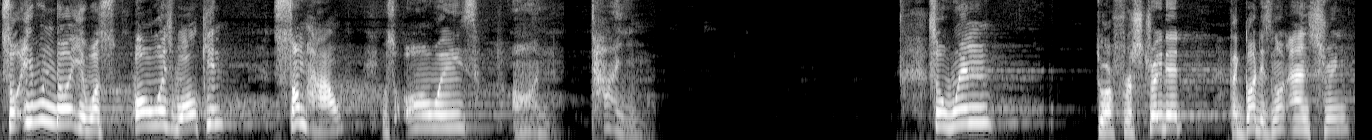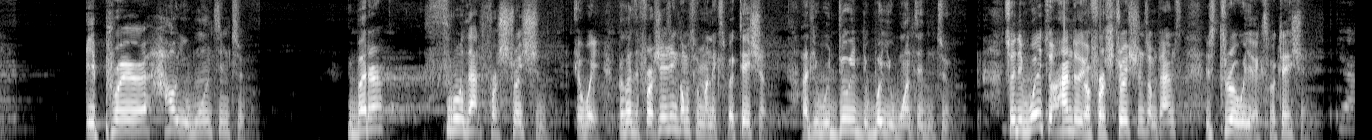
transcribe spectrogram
So even though he was always walking, somehow he was always on time. So when you are frustrated that God is not answering a prayer how you want him to, you better throw that frustration away because the frustration comes from an expectation that he will do it the way you wanted him to. So the way to handle your frustration sometimes is throw away your expectation Yeah.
